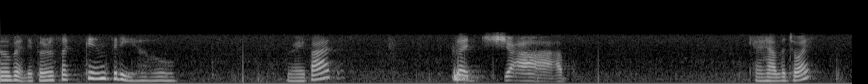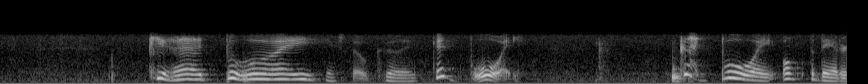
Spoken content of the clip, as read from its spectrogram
Ready for a second video. Right, bud? Good job. Can I have the toy? Good boy. You're so good. Good boy. Good boy. Oh, the battery.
